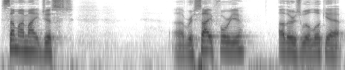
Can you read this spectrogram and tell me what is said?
Some I might just uh, recite for you, others we'll look at.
